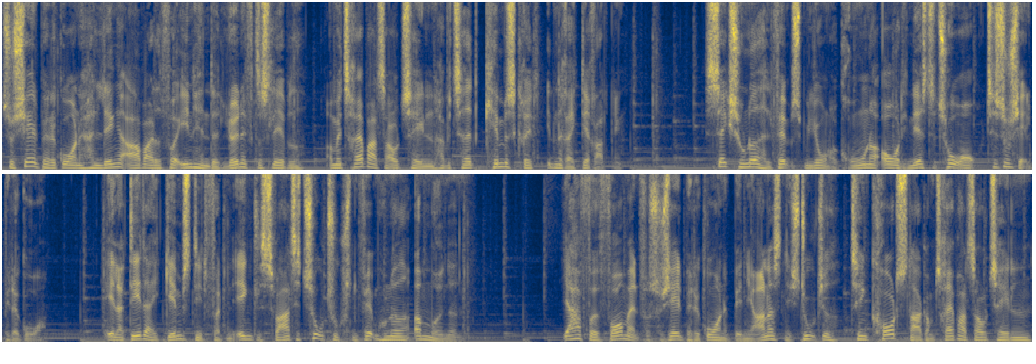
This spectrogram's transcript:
Socialpædagogerne har længe arbejdet for at indhente lønefterslæbet, og med trepartsaftalen har vi taget et kæmpe skridt i den rigtige retning. 690 millioner kroner over de næste to år til socialpædagoger. Eller det, der i gennemsnit for den enkelte svarer til 2.500 om måneden. Jeg har fået formand for Socialpædagogerne Benny Andersen i studiet til en kort snak om trepartsaftalen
